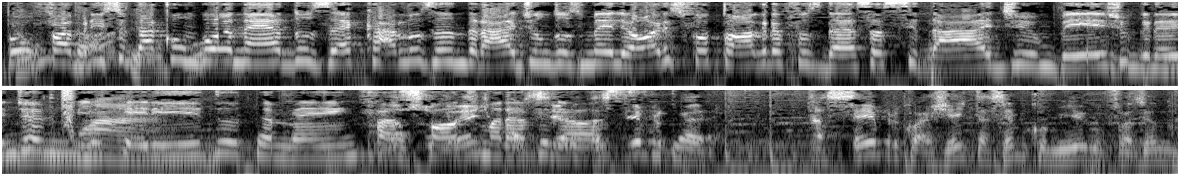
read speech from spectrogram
Pô, o Fabrício tá com o boné do Zé Carlos Andrade, um dos melhores fotógrafos dessa cidade. Um beijo grande, amigo Mua. querido também. Faz Nosso fotos parceiro, maravilhosas. Tá sempre, com a, tá sempre com a gente, tá sempre comigo, fazendo,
